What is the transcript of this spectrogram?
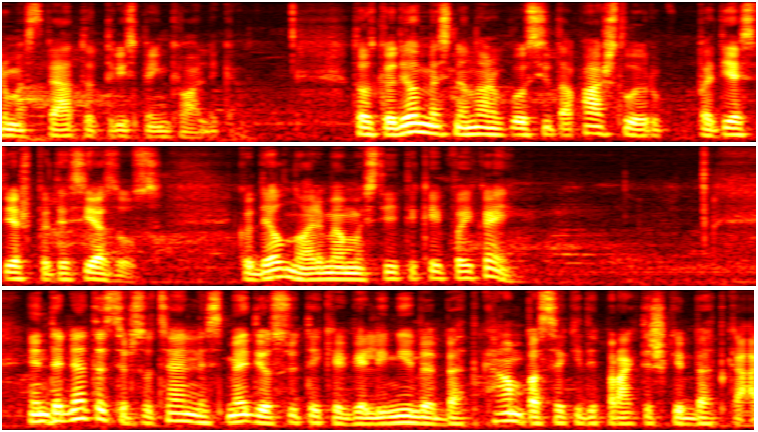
1 Petro 3.15. Tad kodėl mes nenorime klausyti apaštalų ir paties viešpatės Jėzaus? Kodėl norime mąstyti kaip vaikai? Internetas ir socialinės medijos suteikia galimybę bet kam pasakyti praktiškai bet ką.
